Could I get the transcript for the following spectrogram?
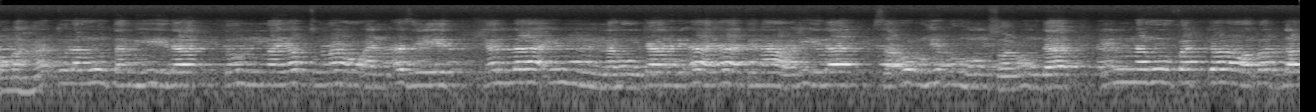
ومهدت له تمهيدا ثم يطمع أن أزيد كلا إنه كان لآياتنا عنيدا سأرهقه صعودا. إنه فكر وقدر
